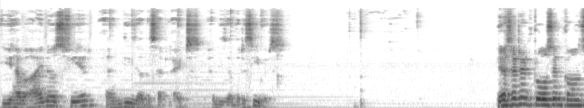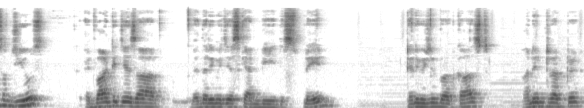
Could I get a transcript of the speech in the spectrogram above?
you have ionosphere and these are the satellites and these are the receivers. There are certain pros and cons of GEOs. Advantages are weather images can be displayed, television broadcast, uninterrupted,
